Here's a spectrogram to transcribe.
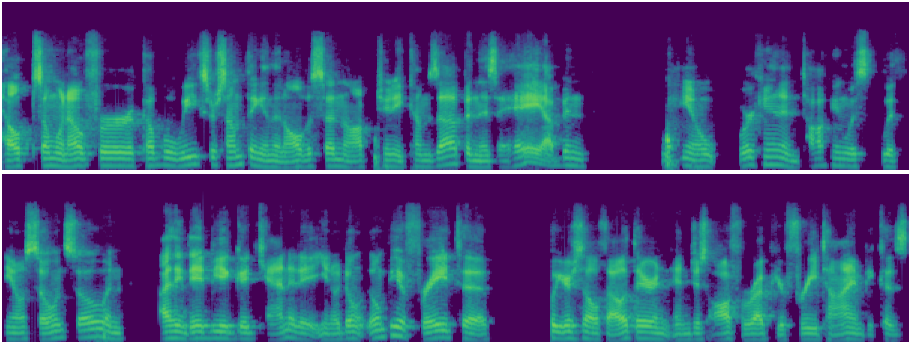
help someone out for a couple weeks or something, and then all of a sudden the opportunity comes up, and they say, "Hey, I've been, you know, working and talking with with you know so and so, and I think they'd be a good candidate." You know, don't don't be afraid to put yourself out there and, and just offer up your free time because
